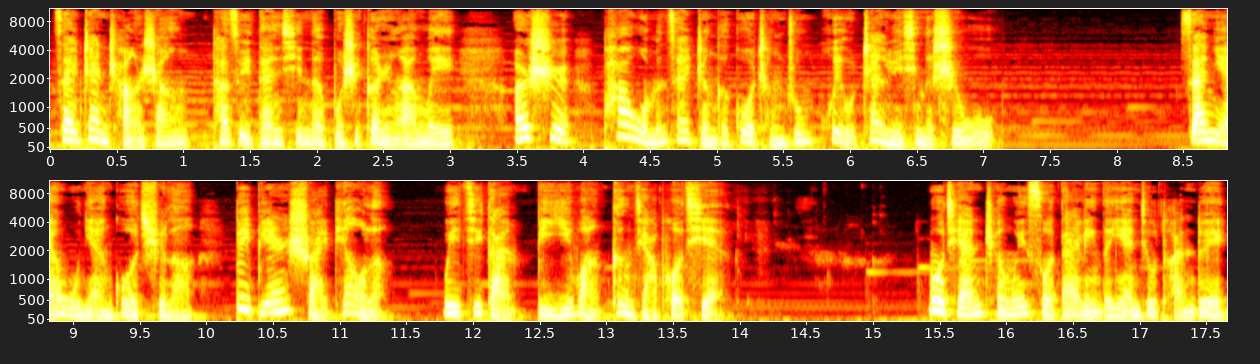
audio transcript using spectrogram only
在战场上，他最担心的不是个人安危，而是怕我们在整个过程中会有战略性的失误。三年五年过去了，被别人甩掉了，危机感比以往更加迫切。目前，陈薇所带领的研究团队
